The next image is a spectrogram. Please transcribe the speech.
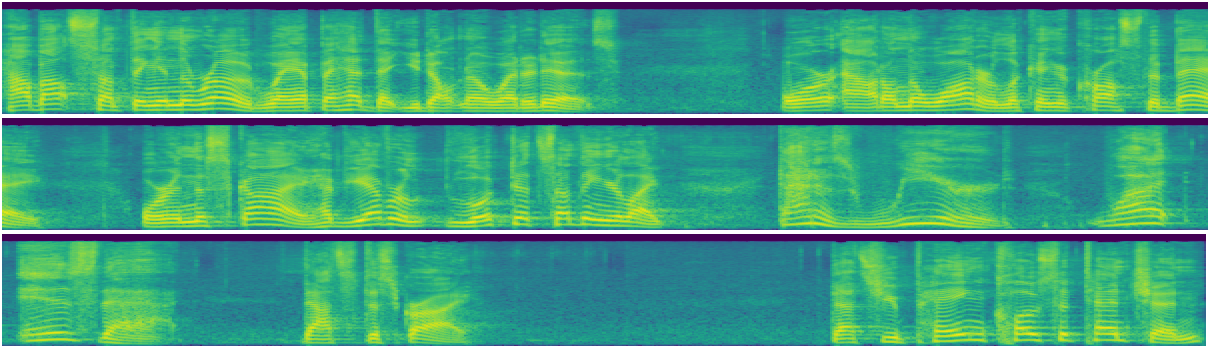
How about something in the road way up ahead that you don't know what it is? Or out on the water looking across the bay or in the sky. Have you ever looked at something you're like, that is weird. What is that? That's descry. That's you paying close attention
